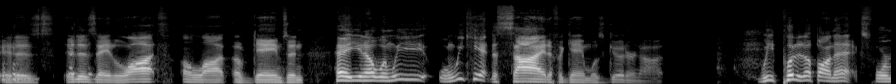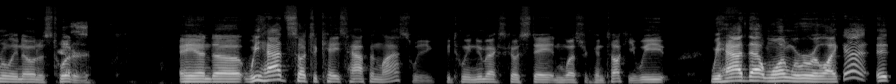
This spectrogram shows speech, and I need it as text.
It is it is a lot a lot of games and hey, you know when we when we can't decide if a game was good or not, we put it up on X, formerly known as Twitter. Yes. And uh, we had such a case happen last week between New Mexico State and Western Kentucky. We we had that one where we were like, eh, it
